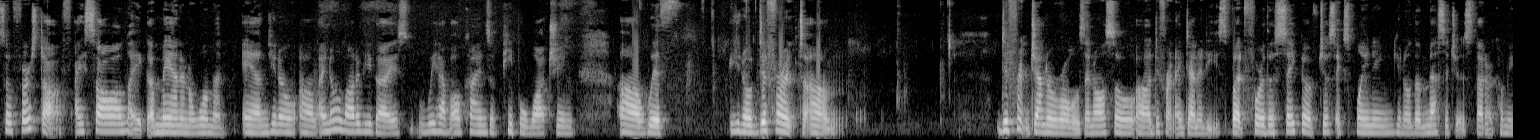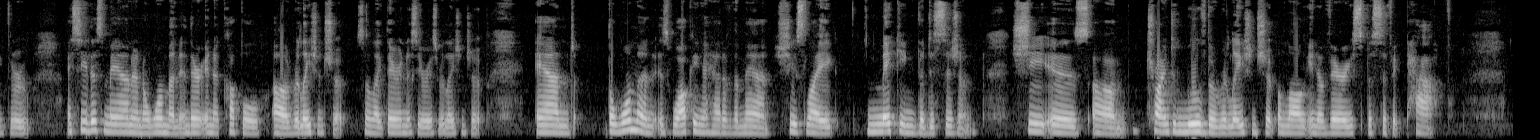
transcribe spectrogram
So first off, I saw like a man and a woman, and you know, um, I know a lot of you guys. We have all kinds of people watching uh, with, you know, different um, different gender roles and also uh, different identities. But for the sake of just explaining, you know, the messages that are coming through, I see this man and a woman, and they're in a couple uh, relationship. So like they're in a serious relationship, and the woman is walking ahead of the man. She's like making the decision. She is um, trying to move the relationship along in a very specific path.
